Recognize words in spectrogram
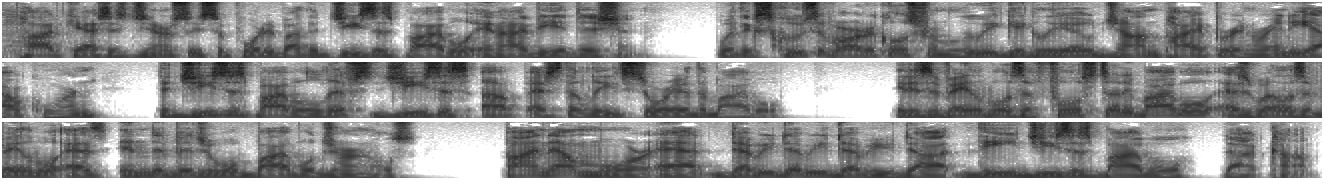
podcast is generously supported by the Jesus Bible NIV edition. With exclusive articles from Louis Giglio, John Piper, and Randy Alcorn, the Jesus Bible lifts Jesus up as the lead story of the Bible. It is available as a full study Bible as well as available as individual Bible journals. Find out more at www.thejesusbible.com.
